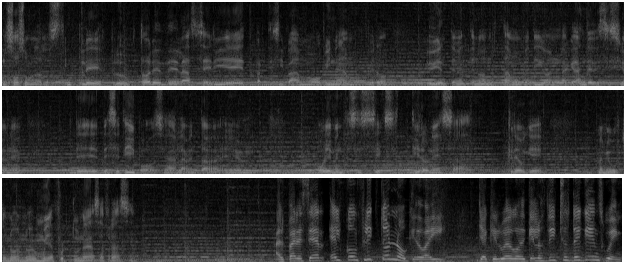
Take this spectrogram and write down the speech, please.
nosotros somos uno de los simples productores de la serie, participamos, opinamos, pero evidentemente no, estamos metidos en las grandes decisiones de, ese tipo. O sea, lamentable. eh, obviamente si, si existieron esas, creo que a mi gusto no, no es muy afortunada esa frase. Al parecer, el conflicto no quedó ahí, ya que luego de que los dichos de Gainswain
